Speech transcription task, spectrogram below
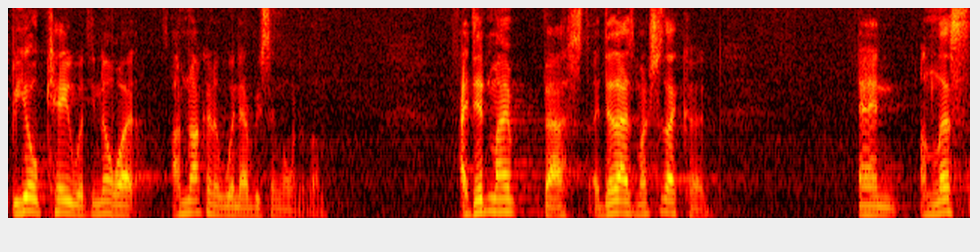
be okay with, you know what, I'm not going to win every single one of them. I did my best, I did as much as I could. And unless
